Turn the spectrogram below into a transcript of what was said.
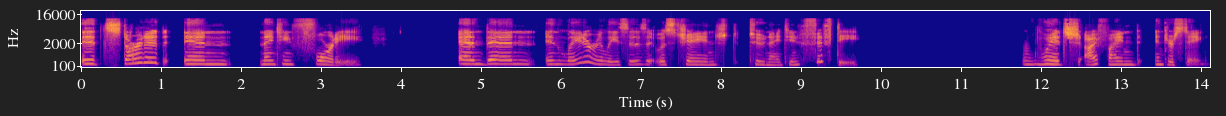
It started in 1940 and then in later releases it was changed to 1950, which I find interesting.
